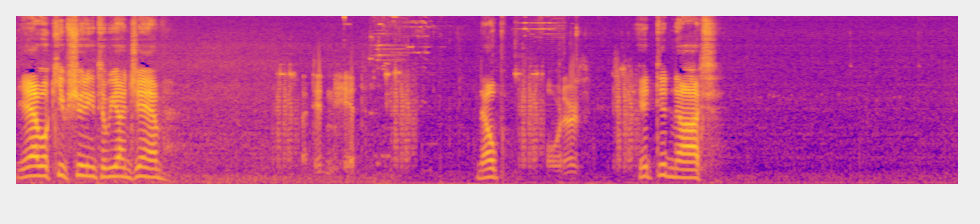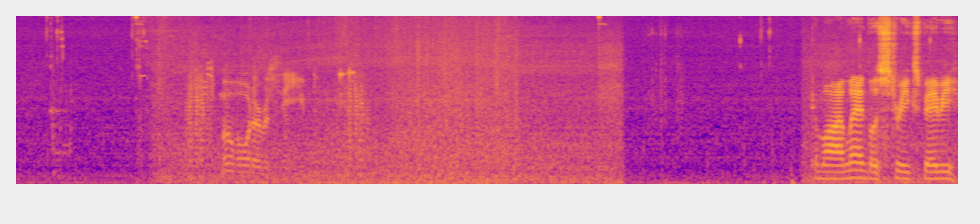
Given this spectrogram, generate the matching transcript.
Yeah, we'll keep shooting until we unjam. That didn't hit. Nope, Orders. it did not. Move order received. Come on, land those streaks, baby.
